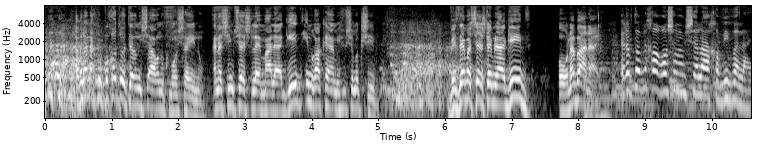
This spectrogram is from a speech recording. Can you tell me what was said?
אבל אנחנו פחות או יותר נשארנו כמו שהיינו. אנשים שיש להם מה להגיד, אם רק היה מישהו שמקשיב. וזה מה שיש להם להגיד, אורנה בנאי. ערב טוב לך, ראש הממשלה, החביב עליי.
